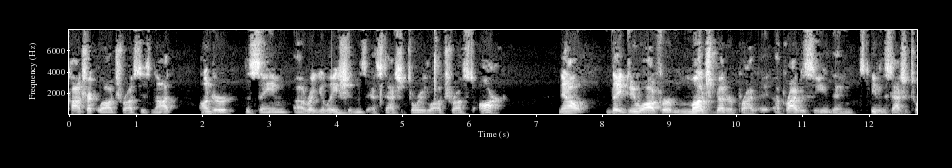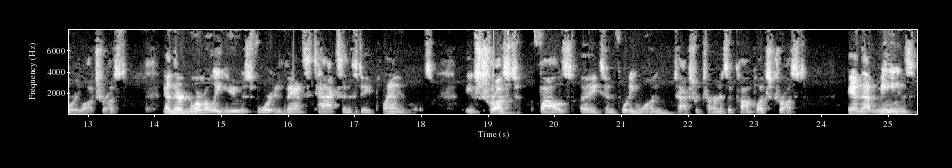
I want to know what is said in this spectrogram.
contract law trust is not under the same uh, regulations as statutory law trusts are. Now, they do offer much better pri- uh, privacy than even the statutory law trust, and they're normally used for advanced tax and estate planning rules. Each trust files a 1041 tax return. It's a complex trust, and that means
